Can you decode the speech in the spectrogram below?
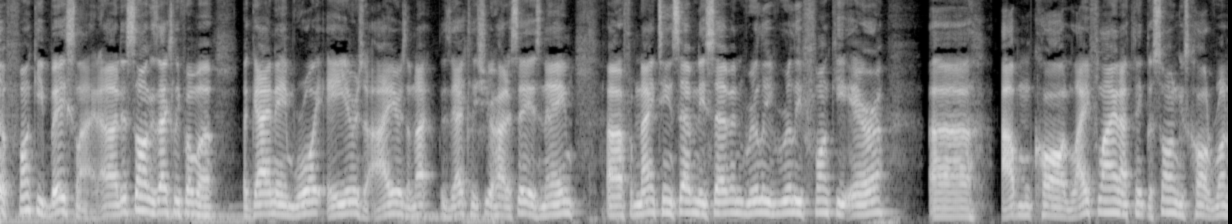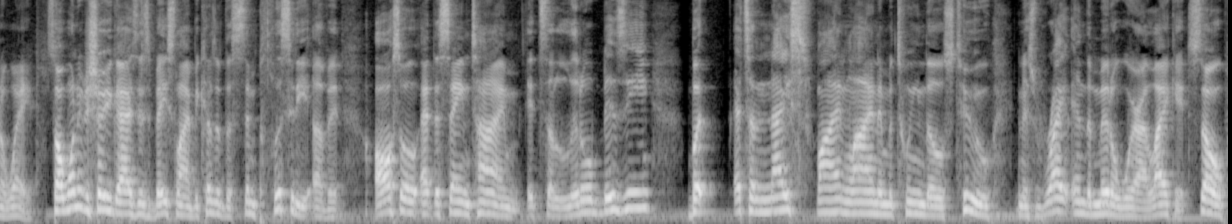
a funky bass line. Uh, this song is actually from a, a guy named Roy Ayers or Ayers. I'm not exactly sure how to say his name. Uh, from 1977, really, really funky era. Uh, album called Lifeline. I think the song is called Runaway. So I wanted to show you guys this bass line because of the simplicity of it. Also, at the same time, it's a little busy, but it's a nice fine line in between those two, and it's right in the middle where I like it. So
